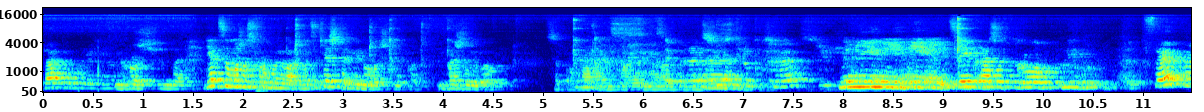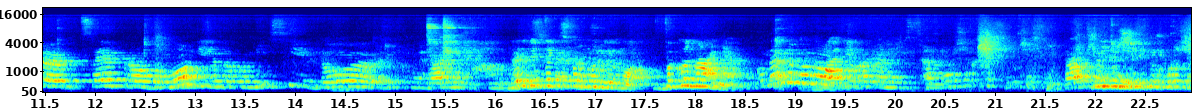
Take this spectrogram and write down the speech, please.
дати Україні гроші. Як це можна сформулювати? Бо це теж термінова штука і важлива. Це програма Це про реструктурацію. Ні, ні, ні. Це якраз от про Це, про- це про вимоги Єврокомісії до реформування. Давайте так сформулюємо. Виконання. Виконання вимог Єврокомісії. А може хтось учасник? Вже Ні, ні, ні, не хочу.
